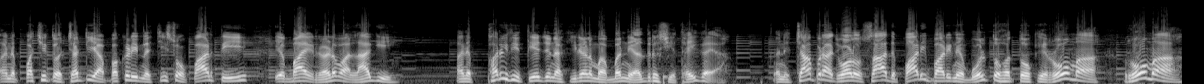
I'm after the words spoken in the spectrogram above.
અને પછી તો ચટિયા પકડીને ચીસો પાડતી એ બાઈ રડવા લાગી અને ફરીથી તેજના કિરણમાં બંને અદૃશ્ય થઈ ગયા. અને ચાપરાજ વાળો સાદ પાડી પાડીને બોલતો હતો કે, રોમા રોમા,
